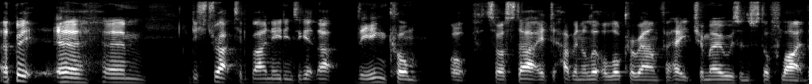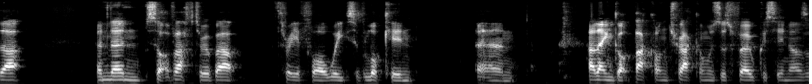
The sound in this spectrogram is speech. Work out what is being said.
a bit uh, um, distracted by needing to get that the income up. So I started having a little look around for HMOs and stuff like that. And then sort of after about three or four weeks of looking, um, I then got back on track and was just focusing. I was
